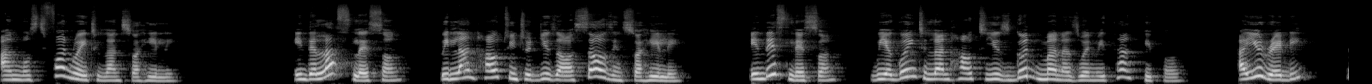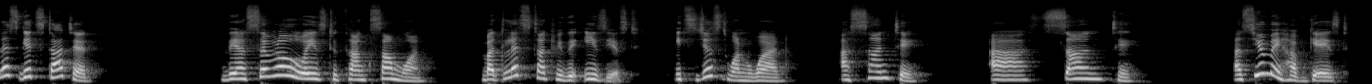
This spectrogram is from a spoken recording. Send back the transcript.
and most fun way to learn Swahili. In the last lesson, we learned how to introduce ourselves in Swahili. In this lesson, we are going to learn how to use good manners when we thank people. Are you ready? Let's get started. There are several ways to thank someone, but let's start with the easiest. It's just one word. Asante. Asante. As you may have guessed,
